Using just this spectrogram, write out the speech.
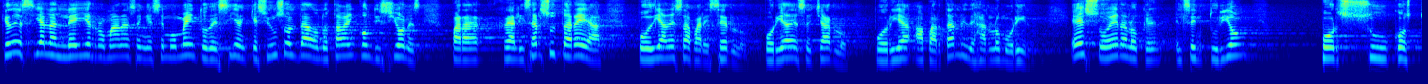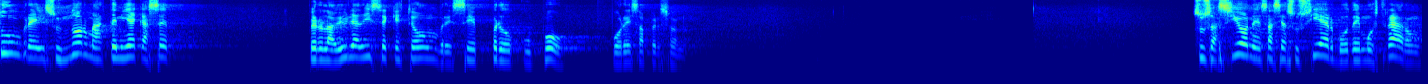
¿Qué decían las leyes romanas en ese momento? Decían que si un soldado no estaba en condiciones para realizar su tarea, podía desaparecerlo, podía desecharlo, podía apartarlo y dejarlo morir. Eso era lo que el centurión por su costumbre y sus normas tenía que hacer. Pero la Biblia dice que este hombre se preocupó por esa persona. Sus acciones hacia su siervo demostraron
